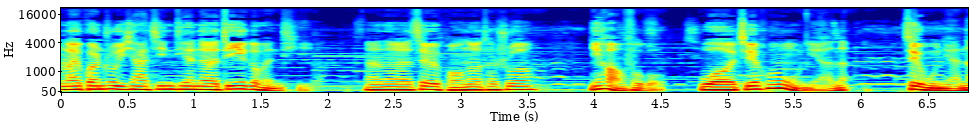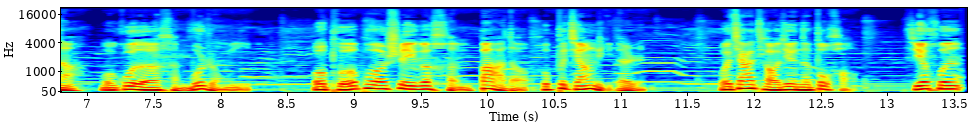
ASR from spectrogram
我们来关注一下今天的第一个问题。那那这位朋友呢他说：“你好，复古，我结婚五年了，这五年呢，我过得很不容易。我婆婆是一个很霸道和不讲理的人。我家条件呢不好，结婚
